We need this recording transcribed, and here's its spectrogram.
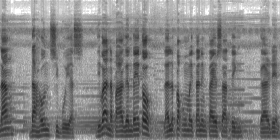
ng dahon sibuyas. Di ba? Napakaganda ito, lalo pa kung may tanim tayo sa ating garden.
